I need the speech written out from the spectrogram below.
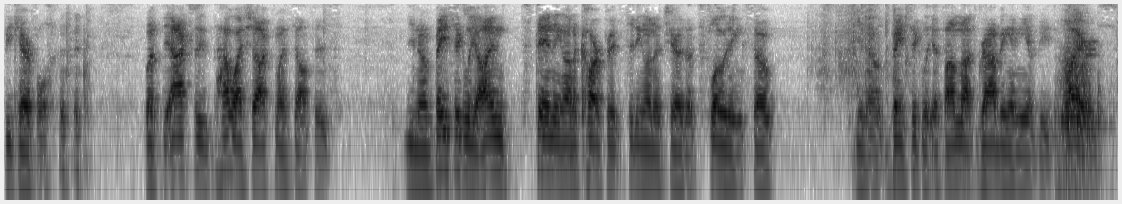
be careful. but the, actually, how I shocked myself is, you know, basically I'm standing on a carpet, sitting on a chair that's floating, so, you know, basically if I'm not grabbing any of these wires,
